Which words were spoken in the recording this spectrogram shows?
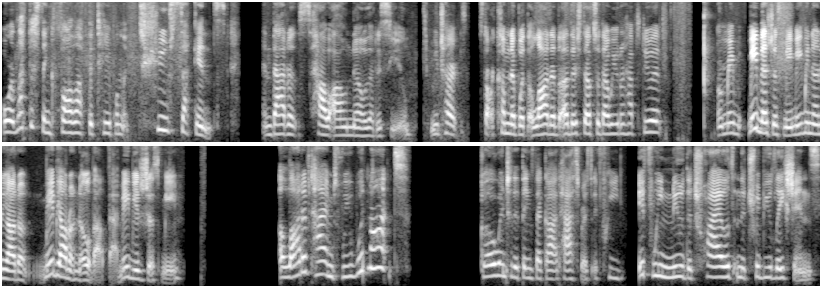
Or let this thing fall off the table in like two seconds and that is how I'll know that it's you. We try start coming up with a lot of other stuff so that we don't have to do it. Or maybe maybe that's just me. Maybe none of y'all don't maybe y'all don't know about that. Maybe it's just me. A lot of times we would not go into the things that God has for us if we if we knew the trials and the tribulations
